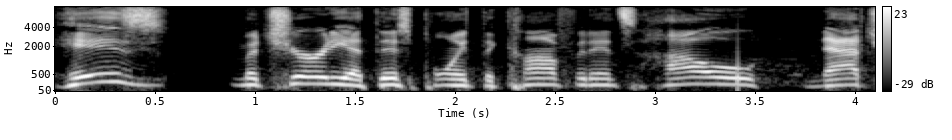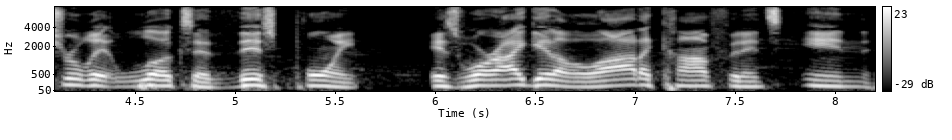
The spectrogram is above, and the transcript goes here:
His maturity at this point, the confidence, how natural it looks at this point is where I get a lot of confidence in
